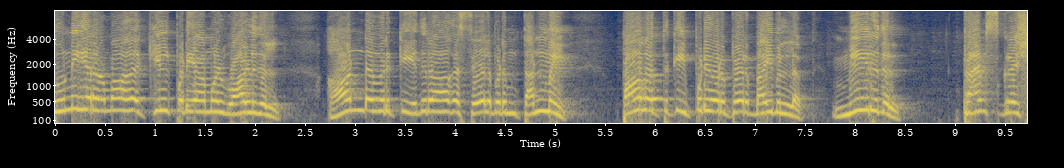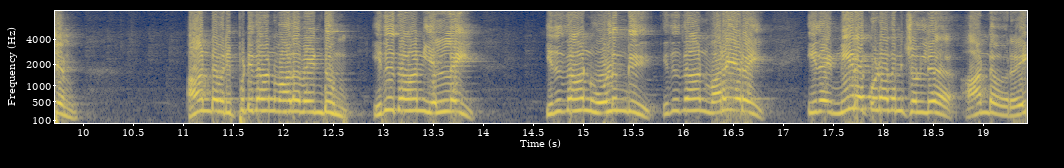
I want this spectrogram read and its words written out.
துணிகரமாக கீழ்ப்படியாமல் வாழுதல் ஆண்டவருக்கு எதிராக செயல்படும் தன்மை. பாவத்துக்கு இப்படி ஒரு பேர் பைபிளில் மீறுதல் டிரான்ஸ்கிரஷன் ஆண்டவர் இப்படிதான் வாழ வேண்டும். இதுதான் எல்லை இதுதான் ஒழுங்கு இதுதான் வரையறை. இதை மீறக்கூடாதுன்னு சொல்ல ஆண்டவரை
